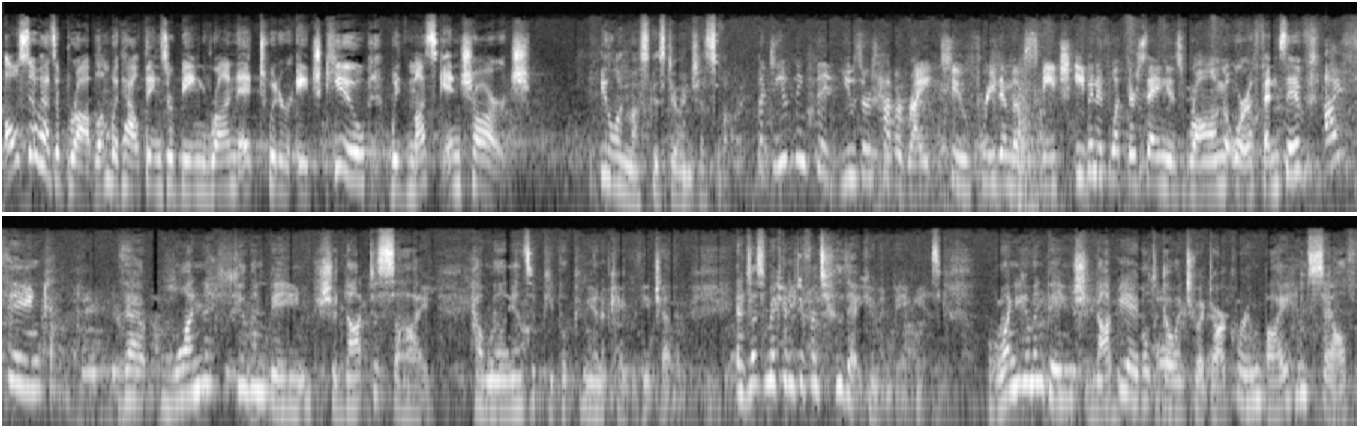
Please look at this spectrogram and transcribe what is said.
also has a problem with how things are being run at Twitter HQ with Musk in charge. Elon Musk is doing just fine. But do you think that users have a right to freedom of speech, even if what they're saying is wrong or offensive? I think that one human being should not decide how millions of people communicate with each other. And it doesn't make any difference who that human being is. One human being should not be able to go into a dark room by himself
